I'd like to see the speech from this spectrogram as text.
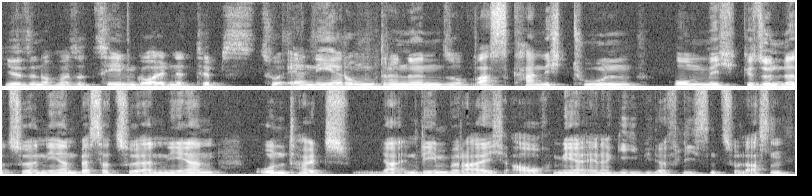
hier sind nochmal so zehn goldene Tipps zur Ernährung drinnen. So, was kann ich tun, um mich gesünder zu ernähren, besser zu ernähren und halt ja in dem Bereich auch mehr Energie wieder fließen zu lassen.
